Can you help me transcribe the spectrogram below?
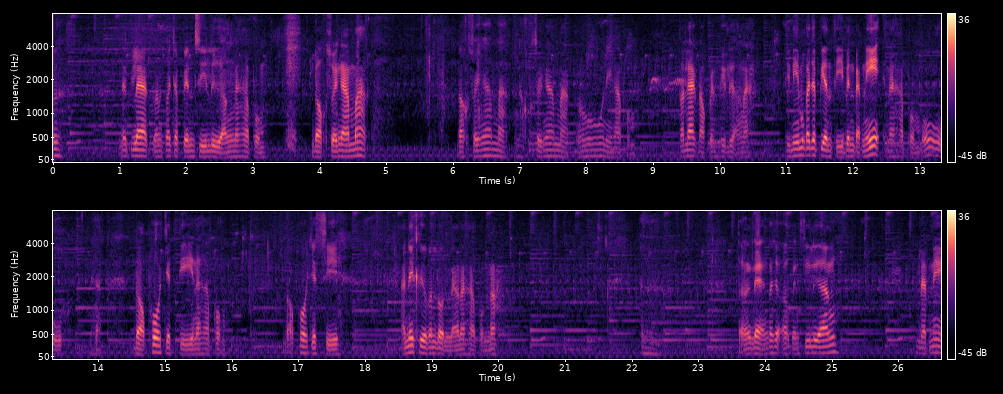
อแรกๆมันก็จะเป็นสีเหลืองนะครับ ผม ดอกสวยงามมาก ดอกสวยงามมากดอกสวยงามมากโอ้นี่ครับผมตอนแรกดอกเป็นสีเหลืองนะทีนี้มันก็จะเปลี่ยนสีเป็นแบบนี้นะครับผมโอ้นะครับดอกโพเจ็ดสีนะครับผมดอกโพเจ็ดสี อันนี้คือมันหล่นแล้วนะครับผมเนาะตอนแดงๆก็จะออกเป็นสีเหลือง แบบนี้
